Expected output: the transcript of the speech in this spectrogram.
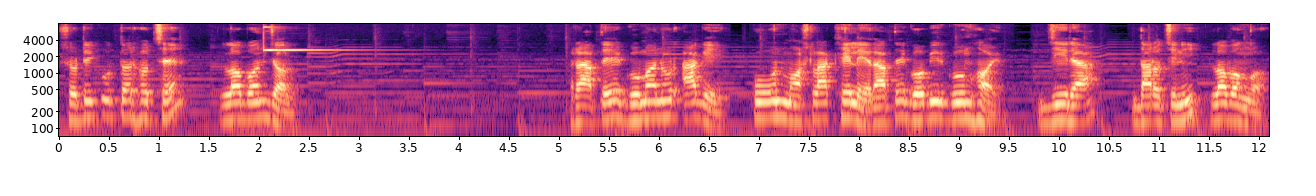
সঠিক উত্তর হচ্ছে লবণ জল। রাতে ঘুমানোর আগে কোন মশলা খেলে রাতে গভীর ঘুম হয়? জিরা, দারুচিনি, লবঙ্গ।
